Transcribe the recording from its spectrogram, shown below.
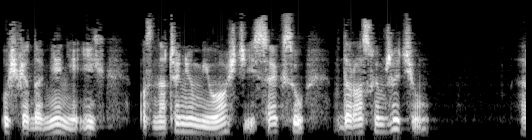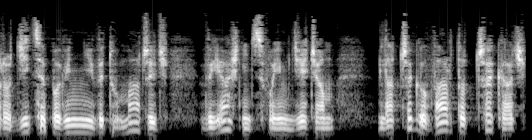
uświadomienie ich o znaczeniu miłości i seksu w dorosłym życiu. Rodzice powinni wytłumaczyć, wyjaśnić swoim dzieciom, dlaczego warto czekać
